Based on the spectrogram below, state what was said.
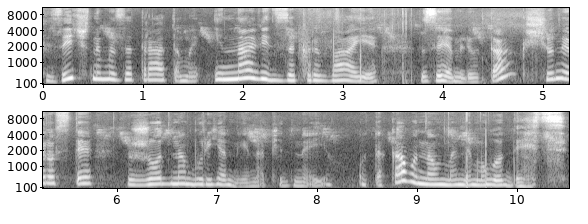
фізичними затратами, і навіть закриває землю так, що не росте жодна бур'янина під нею. Отака вона в мене молодець.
